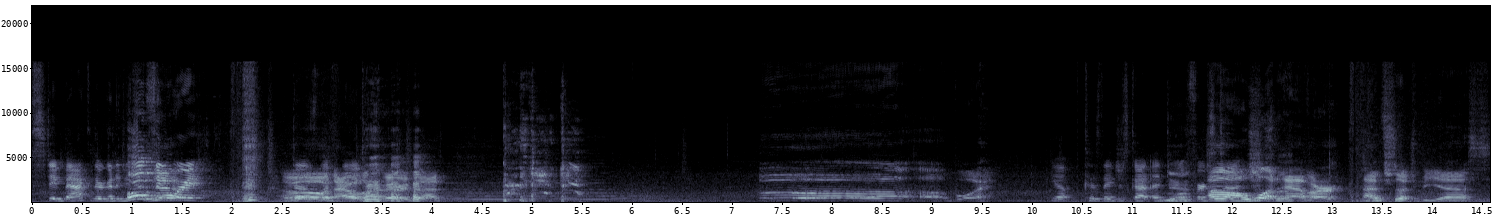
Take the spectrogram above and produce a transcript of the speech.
stay back. They're gonna do Oh, something yeah. where it. Oh, the now it looks very bad. oh boy. Yep, because they just got a dual Yeah. first Oh, touch. whatever. That's That's such it. BS.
